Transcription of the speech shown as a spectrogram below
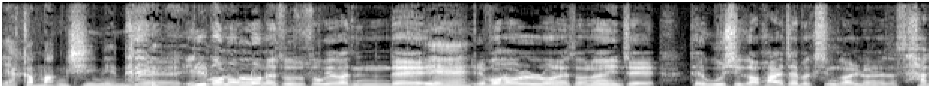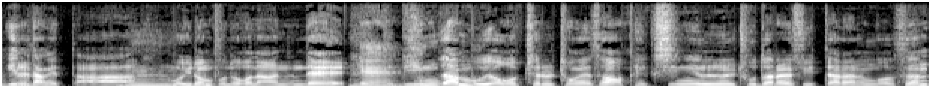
약간 망신이네. 네, 일본 언론에서도 소개가 됐는데 예. 일본 언론에서는 이제 대구시가 화이자 백신 관련해서 사기를 당했다. 음. 뭐 이런 보도가 나왔는데 예. 민간 무역 업체를 통해서 백신을 조달할 수 있다라는 것은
